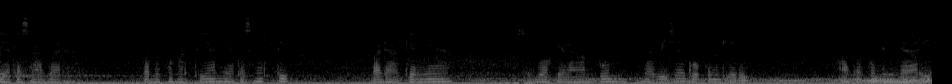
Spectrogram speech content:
Di atas sabar. Penuh pengertian di atas ngerti. Pada akhirnya sebuah kehilangan pun gak bisa gue pungkiri ataupun dihindari.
